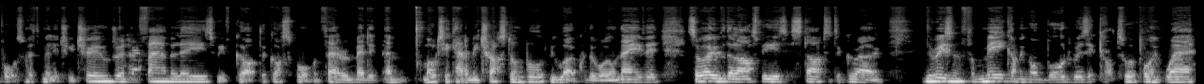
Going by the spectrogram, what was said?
Portsmouth military children and families. We've got the Gosport and Fareham Medi- um, Multi Academy Trust on board. We work with the Royal Navy. So over the last few years, it started to grow. The reason for me coming on board was it got to a point where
